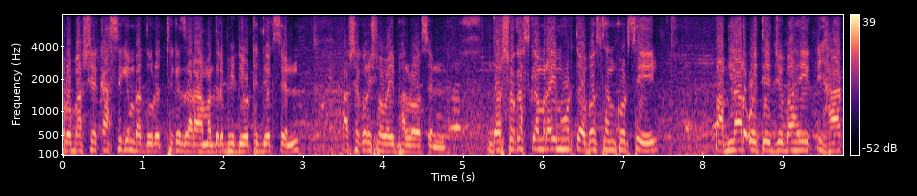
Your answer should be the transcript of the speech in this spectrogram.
প্রবাসে কাছে কিংবা দূরের থেকে যারা আমাদের ভিডিওটি দেখছেন আশা করি সবাই ভালো আছেন। দর্শক আজকে আমরা এই মুহূর্তে অবস্থান করছি পাবনার ঐতিহ্যবাহী একটি হাট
